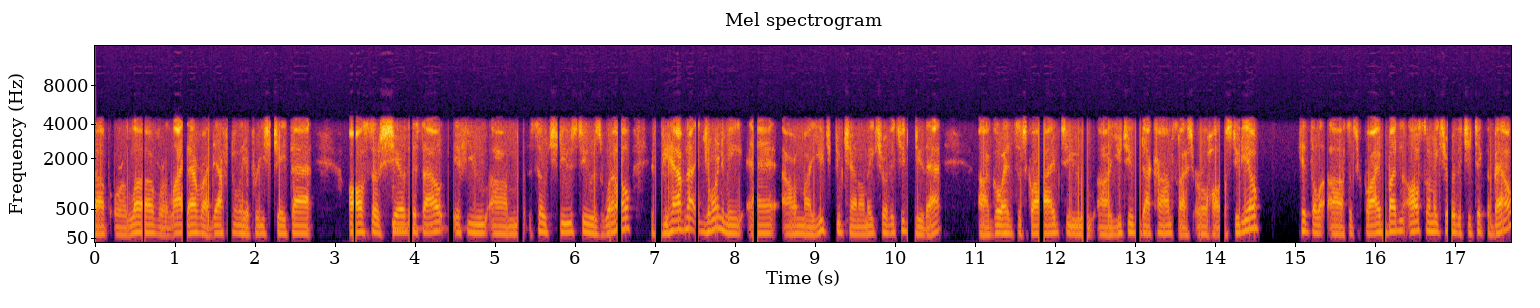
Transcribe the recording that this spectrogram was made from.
up or a love or a like, whatever. I definitely appreciate that. Also, share this out if you um, so choose to as well. If you have not joined me at, on my YouTube channel, make sure that you do that. Uh, go ahead and subscribe to uh, youtube.com slash Earl Hall Studio. Hit the uh, subscribe button. Also, make sure that you tick the bell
